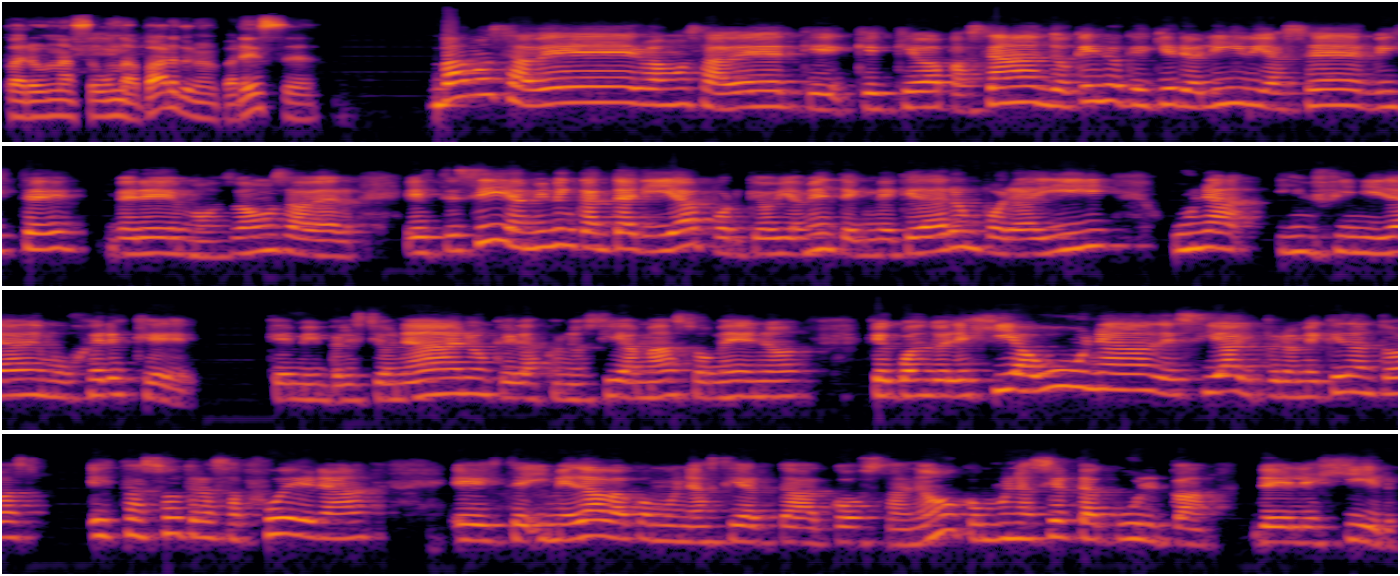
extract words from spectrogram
para una segunda parte, me parece. Vamos a ver, vamos a ver qué, qué, va pasando, qué es lo que quiere Olivia hacer, ¿viste? Veremos, vamos a ver. Este, sí, a mí me encantaría, porque obviamente me quedaron por ahí una infinidad de mujeres que, que me impresionaron, que las conocía más o menos, que cuando elegía una decía, ay, pero me quedan todas estas otras afuera, este, y me daba como una cierta cosa, ¿no? Como una cierta culpa de elegir.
